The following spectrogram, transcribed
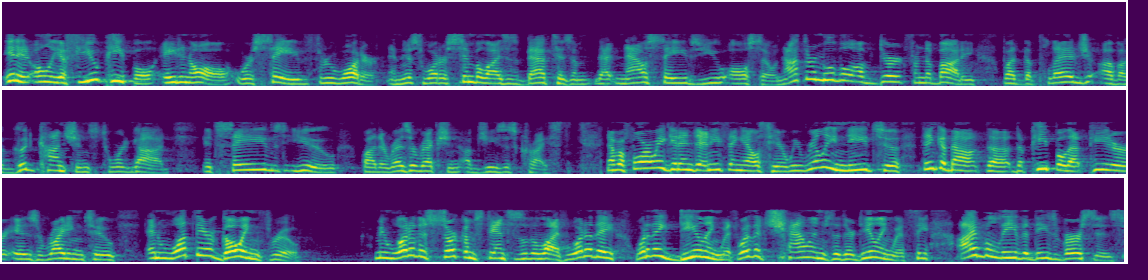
In it, only a few people, eight in all, were saved through water. And this water symbolizes baptism that now saves you also. Not the removal of dirt from the body, but the pledge of a good conscience toward God. It saves you by the resurrection of Jesus Christ. Now, before we get into anything else here, we really need to think about the, the people that Peter is writing to and what they're going through. I mean, what are the circumstances of the life? What are they, what are they dealing with? What are the challenges that they're dealing with? See, I believe that these verses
